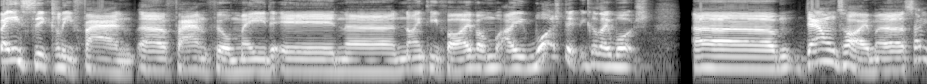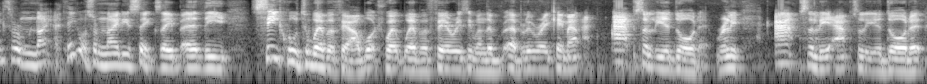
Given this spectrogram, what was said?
basically fan uh, fan film made in uh, 95 and I watched it because I watched um, Downtime uh, something from I think it was from 96 uh, the sequel to Web of Fear. I watched Web, Web of Fear recently when the uh, Blu-ray came out. I absolutely adored it. Really absolutely absolutely adored it.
